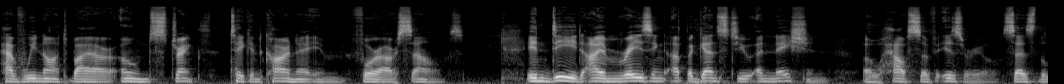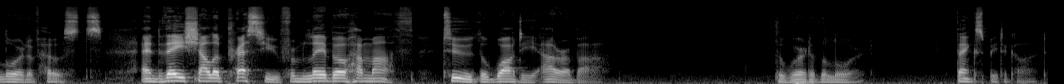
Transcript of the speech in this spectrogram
have we not by our own strength taken Karnaim for ourselves? Indeed, I am raising up against you a nation, O house of Israel, says the Lord of hosts, and they shall oppress you from Lebo Hamath to the Wadi Arabah. The word of the Lord. Thanks be to God.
